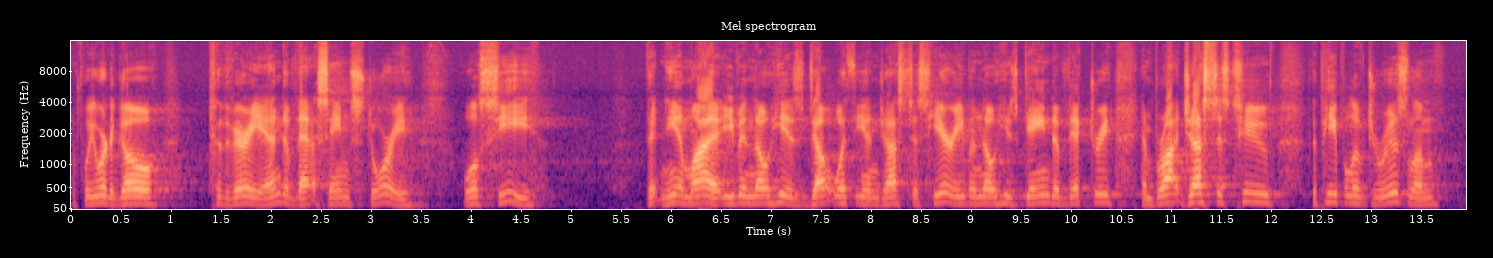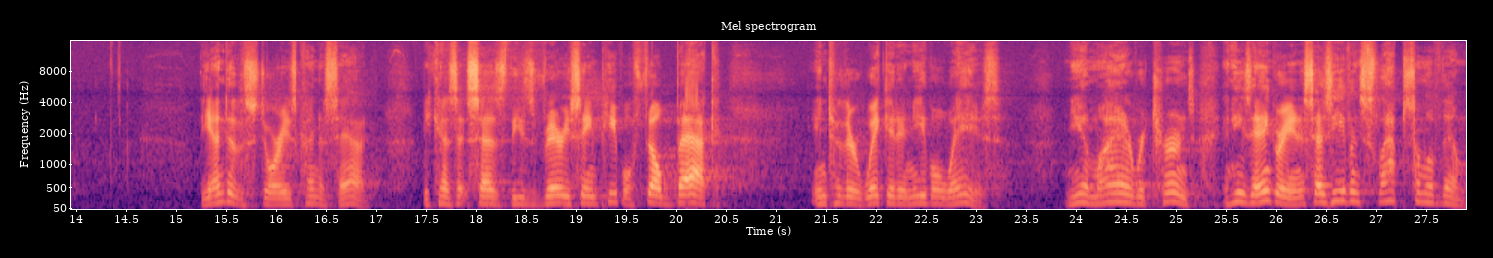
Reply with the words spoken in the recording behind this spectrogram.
If we were to go to the very end of that same story, we'll see that Nehemiah, even though he has dealt with the injustice here, even though he's gained a victory and brought justice to the people of Jerusalem, the end of the story is kind of sad because it says these very same people fell back into their wicked and evil ways. Nehemiah returns and he's angry, and it says he even slapped some of them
